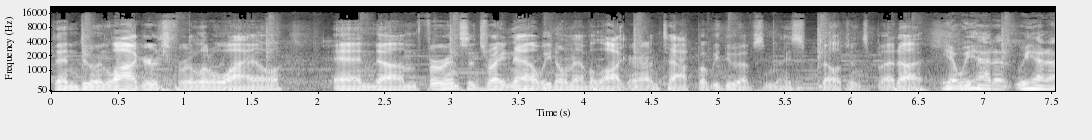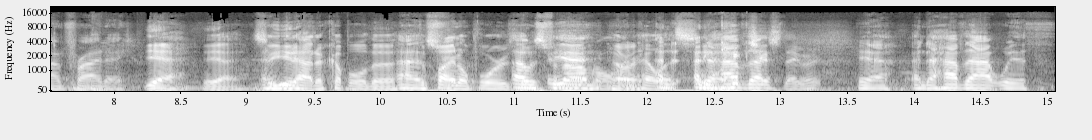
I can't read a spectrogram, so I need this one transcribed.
then doing lagers for a little while. And um, for instance, right now we don't have a lager on tap, but we do have some nice Belgians. But uh, Yeah, we had it. We had it on Friday. yeah, yeah. So you had a couple of the, the was final pours. that of- was phenomenal. Or And- Helles. and to have that- yesterday, right? Yeah, and to have that with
